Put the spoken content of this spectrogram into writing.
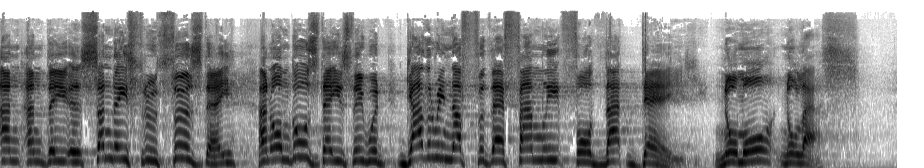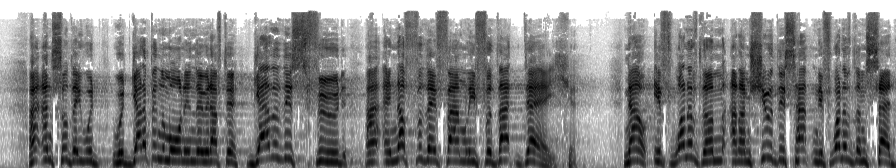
and, and the uh, Sunday through Thursday, and on those days they would gather enough for their family for that day. No more, no less. And so they would, would get up in the morning, they would have to gather this food, uh, enough for their family for that day. Now, if one of them, and I'm sure this happened, if one of them said,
